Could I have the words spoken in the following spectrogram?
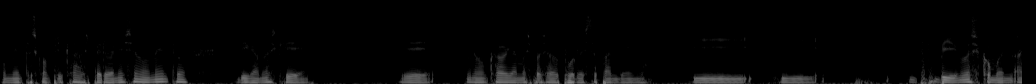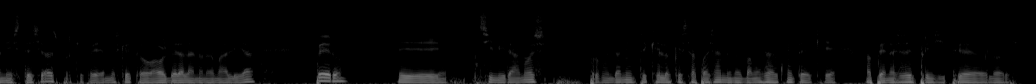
momentos complicados, pero en ese momento, digamos que eh, nunca habíamos pasado por esta pandemia y, y vivimos como anestesiados porque creemos que todo va a volver a la normalidad, pero eh, si miramos profundamente qué es lo que está pasando, nos vamos a dar cuenta de que apenas es el principio de dolores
